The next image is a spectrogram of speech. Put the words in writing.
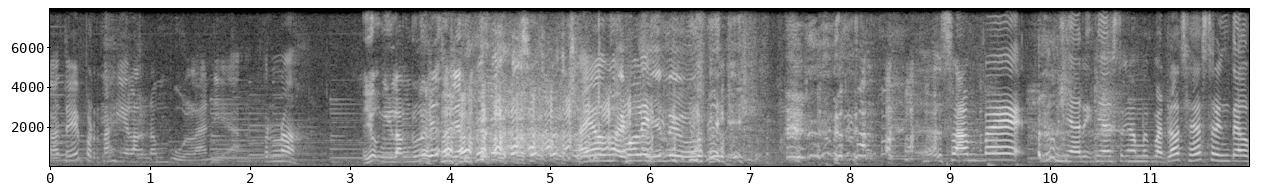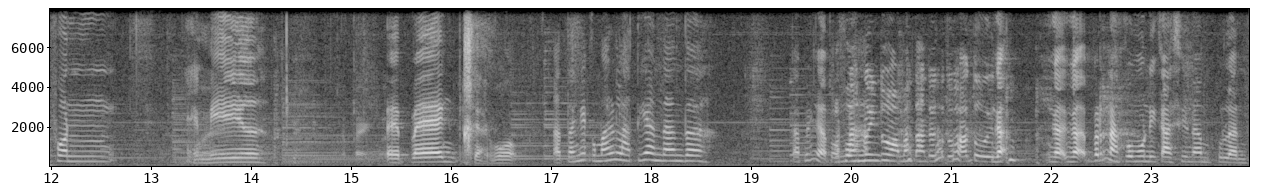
Katanya pernah ngilang 6 bulan ya. Pernah. Yuk ngilang dulu ya saya. Ayo nggak boleh. Sampai duh, nyarinya setengah menit. Padahal saya sering telepon Emil, Pepeng, Jarwo. Katanya kemarin latihan tante. Tapi nggak pernah. Teleponin tuh sama tante satu-satu. nggak nggak nggak pernah komunikasi enam bulan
